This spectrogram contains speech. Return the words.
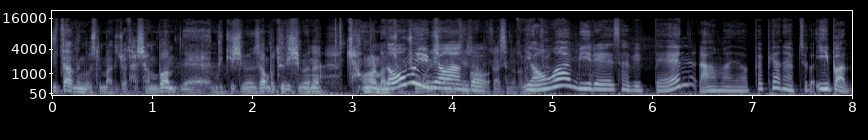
있다는 것을 말이죠. 다시 한번 예, 느끼시면서 한번 들으시면은 정말 말이죠. 너무 유명한 곡. 영화 미래에 삽입된 라흐마니노프 피아노 협주곡 2번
